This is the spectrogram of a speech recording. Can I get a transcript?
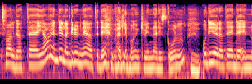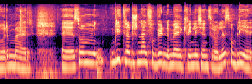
utvalget at eh, ja, en del av grunnen er at det er veldig mange kvinner i skolen. Og det gjør at det, det er normer eh, som blir tradisjonelt forbundet med kvinnelig kjønnsrolle, som blir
